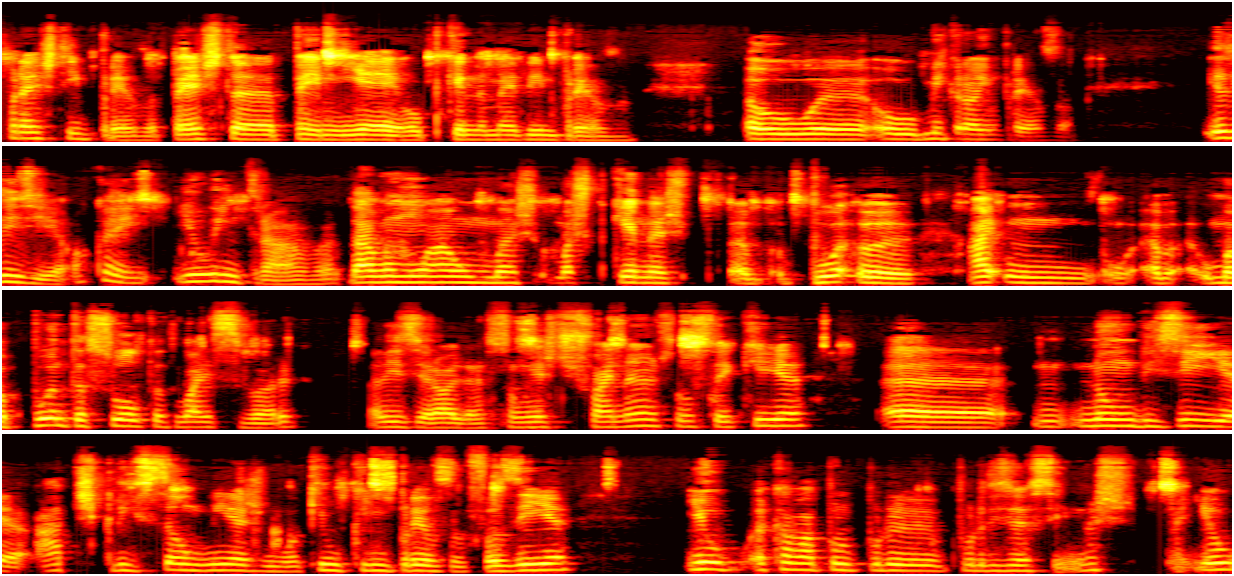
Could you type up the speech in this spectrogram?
para esta empresa, para esta PME ou pequena média empresa, ou, ou microempresa, eu dizia, ok, eu entrava, dava-me lá umas, umas pequenas, uh, uh, um, uma ponta solta do iceberg, a dizer, olha, são estes finance, não sei o quê, uh, não dizia à descrição mesmo aquilo que a empresa fazia, eu acabava por, por, por dizer assim, mas eu,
